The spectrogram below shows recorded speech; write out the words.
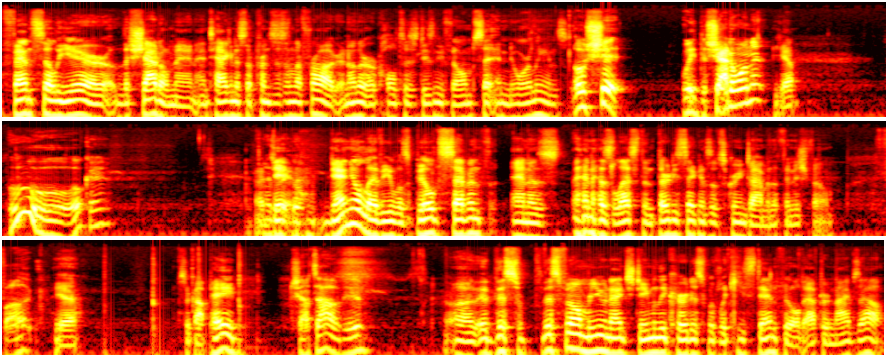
Facilier, the Shadow Man, antagonist of Princess and the Frog, another occultist Disney film set in New Orleans. Oh shit. Wait, the shadow on it? Yep. Ooh, okay. Uh, Da- cool. Daniel Levy was billed seventh and has and has less than 30 seconds of screen time in the finished film. Fuck. Yeah. So got paid. Shouts out, dude. Uh, this this film reunites Jamie Lee Curtis with Lakeith Stanfield after Knives Out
